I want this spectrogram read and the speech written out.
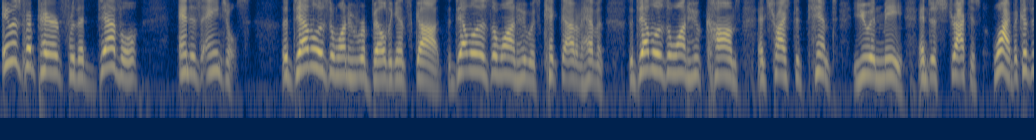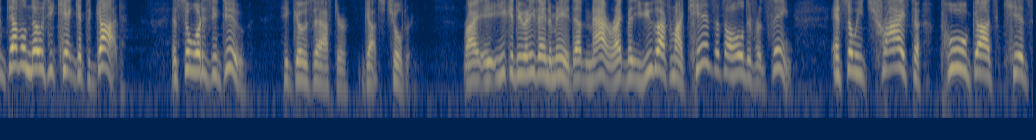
it was prepared for the devil and his angels. The devil is the one who rebelled against God. The devil is the one who was kicked out of heaven. The devil is the one who comes and tries to tempt you and me and distract us. Why? Because the devil knows he can't get to God. And so what does he do? He goes after God's children, right? You can do anything to me, it doesn't matter, right? But if you go after my kids, that's a whole different thing. And so he tries to pull God's kids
